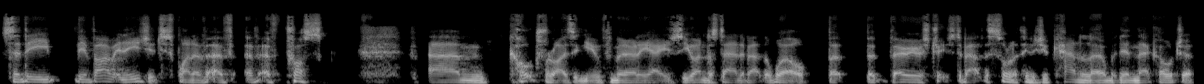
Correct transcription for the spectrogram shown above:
so the, the environment in Egypt is one of, of, of, of cross, um, culturalizing you from an early age. So you understand about the world, but, but very restricted about the sort of things you can learn within that culture.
